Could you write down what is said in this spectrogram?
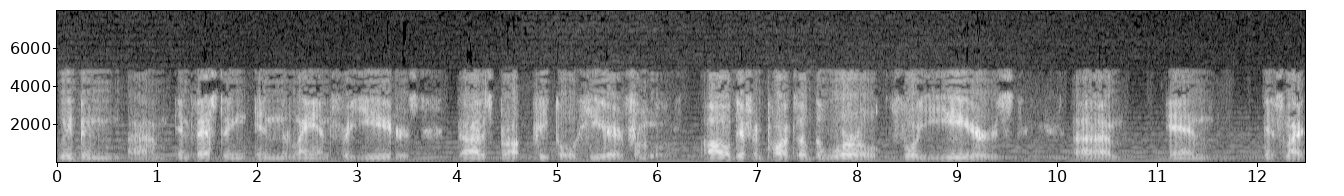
We've been um, investing in the land for years. God has brought people here from all different parts of the world for years. Um, and it's like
